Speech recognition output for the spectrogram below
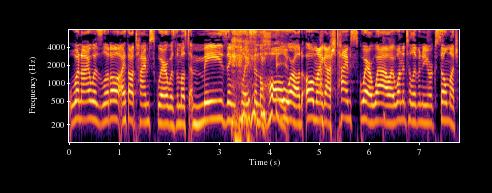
when I was little, I thought Times Square was the most amazing place in the whole world. Oh my gosh, Times Square. Wow. I wanted to live in New York so much.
